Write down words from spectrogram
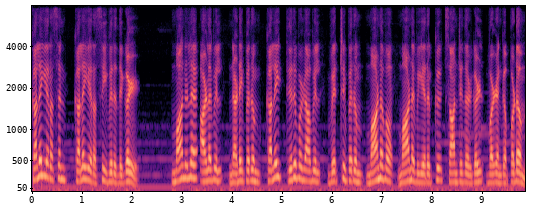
கலையரசன் கலையரசி விருதுகள். மாநில அளவில் நடைபெறும் கலை திருவிழாவில் வெற்றி பெறும் மாணவ மாணவியருக்கு சான்றிதழ்கள் வழங்கப்படும்.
